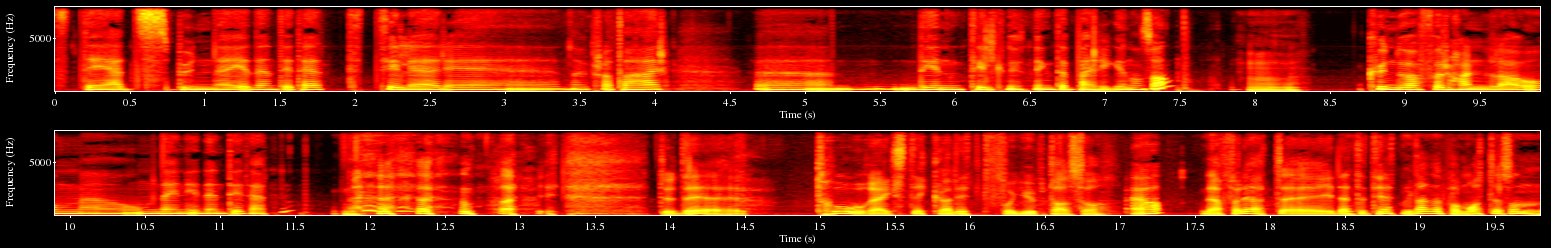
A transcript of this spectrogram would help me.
stedsbundet identitet tidligere i- når vi prata her. Eh, Din tilknytning til Bergen og sånn. Mhm. Kunne du ha forhandla om, eh, om den identiteten? Nei, du, det tror jeg stikker litt for djupt, altså. Ja. Det er fordi at eh, identiteten den er på en måte sånn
